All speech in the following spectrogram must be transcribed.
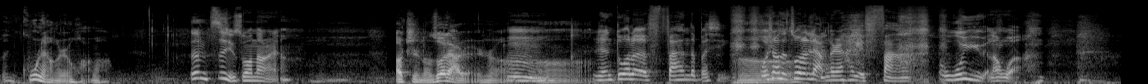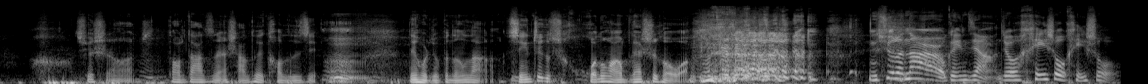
那你雇两个人划吗？那你自己坐那儿呀？哦，只能坐俩人是吧？嗯，人多了翻的不行。我上次坐了两个人还给翻了，无语了我。确实啊，到了大自然啥都得靠自己。嗯，那会儿就不能懒了。行，这个活动好像不太适合我。你去了那儿，我跟你讲，就黑瘦黑瘦，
